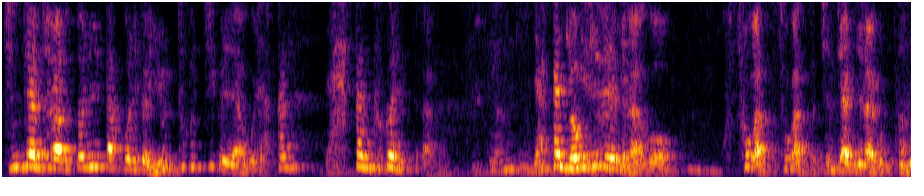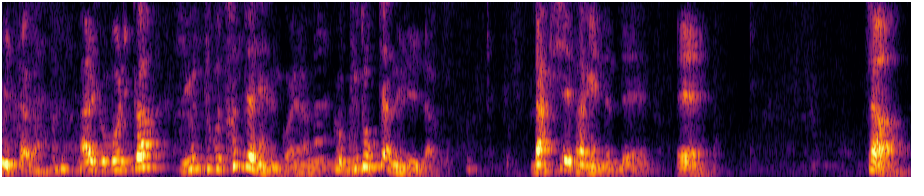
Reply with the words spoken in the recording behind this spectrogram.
진짜인 줄 알았더니 딱 보니까 유튜브 찍으려고 약간 약간 그걸 했더라고. 약간 연기를 하더라고. 속았어, 속았어. 진짜인 줄 알고 보고 있다가 알고 보니까 유튜브 선전하는 거야. 그 구독자 늘리려고. 낚시에 당했는데, 예. 자,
